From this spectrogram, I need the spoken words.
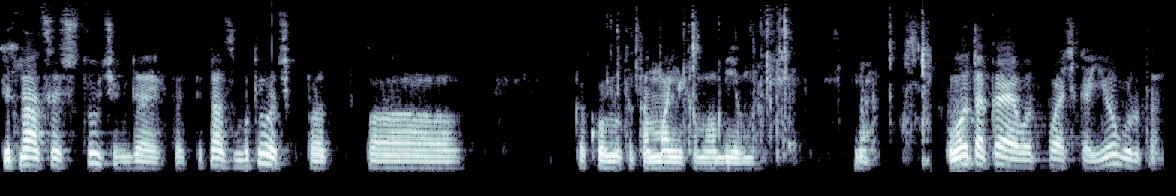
15 штучек, да, их 15 бутылочек по, по какому-то там маленькому объему. Да. Вот такая вот пачка йогурта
